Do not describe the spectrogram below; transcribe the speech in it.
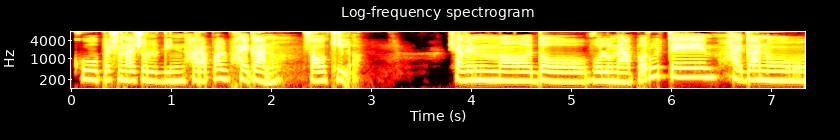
cu personajul din Harapal, Haiganu, sau Ochilă. Și avem uh, două volume apărute, Haiganu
